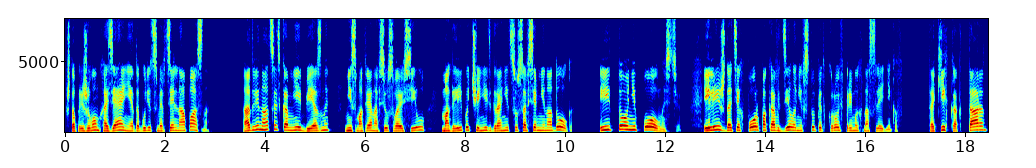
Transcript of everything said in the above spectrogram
что при живом хозяине это будет смертельно опасно. А двенадцать камней бездны, несмотря на всю свою силу, могли подчинить границу совсем ненадолго. И то не полностью, и лишь до тех пор, пока в дело не вступит кровь прямых наследников, таких как Таран,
